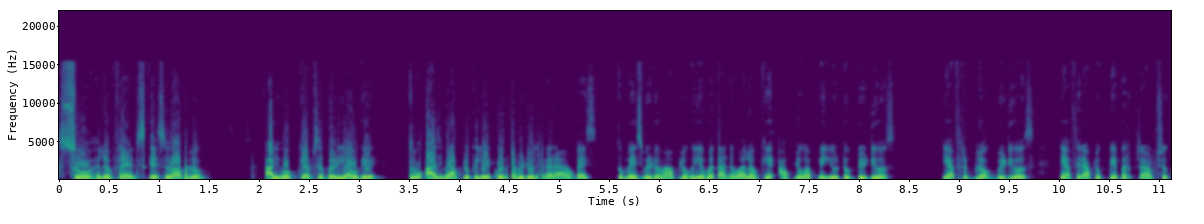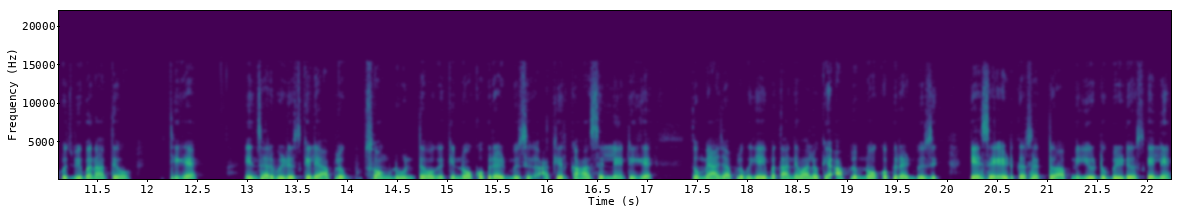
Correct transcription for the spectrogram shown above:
सो हेलो फ्रेंड्स कैसे हो आप लोग? आई होप कि आप सब बढ़िया होगे। तो आज मैं आप लोग के लिए एक और नया वीडियो लेकर आया हूँ गाइस तो मैं इस वीडियो में आप लोग को ये बताने वाला हूँ कि आप लोग अपने यूट्यूब वीडियोस या फिर ब्लॉग वीडियोस या फिर आप लोग पेपर क्राफ्ट से कुछ भी बनाते हो, ठीक है? इन सारे वीडियोस के लिए आप लोग सॉन्ग ढूंढते होगे कि नो कॉपीराइट म्यूज़िक आखिर कहाँ से लें, ठीक है? तो मैं आज आप लोग को यही बताने वाला हूँ कि आप लोग नो कॉपीराइट म्यूज़िक कैसे ऐड कर सकते हो अपने यूट्यूब वीडियोज़ के लिए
